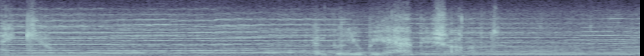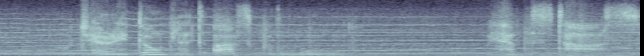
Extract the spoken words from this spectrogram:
Thank you. And will you be happy, Charlotte? Oh, Jerry, don't let's ask for the moon. We have the stars.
